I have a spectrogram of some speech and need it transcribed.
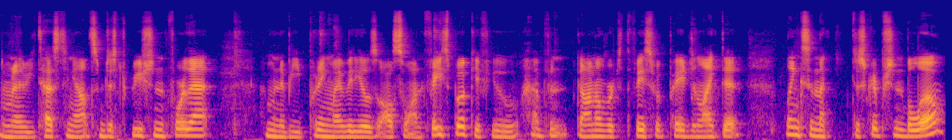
I'm going to be testing out some distribution for that. I'm going to be putting my videos also on Facebook. If you haven't gone over to the Facebook page and liked it, links in the description below.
